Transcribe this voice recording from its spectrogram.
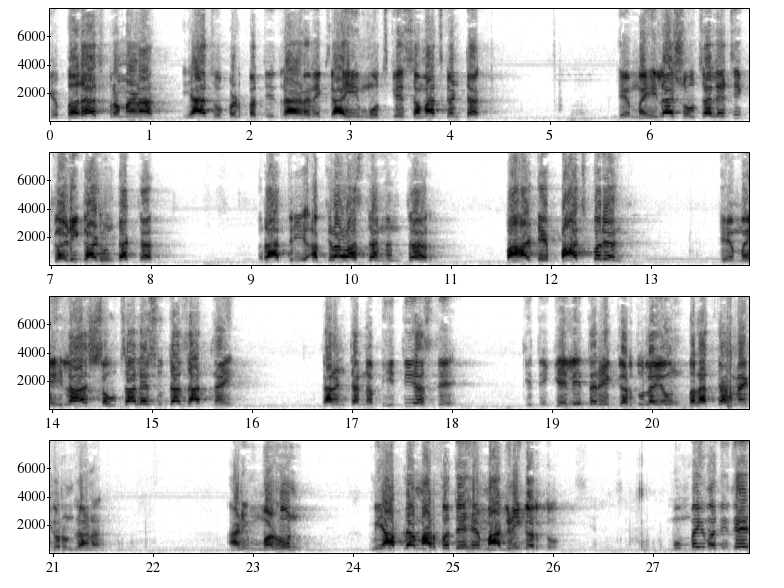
की बऱ्याच प्रमाणात या झोपडपट्टीत राहणारे काही मोजके समाजकंटक हे महिला शौचालयाची कडी काढून टाकतात. रात्री अकरा वाजता नंतर पहाटे पाच पर्यंत हे महिला शौचालय सुद्धा जात नाही. कारण त्यांना भीती असते की ती गेली तर हे गर्दूला येऊन बलात्कार नाही करून जाणार. आणि म्हणून मी आपल्या मार्फत हे मागणी करतो. मुंबईमध्ये जे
